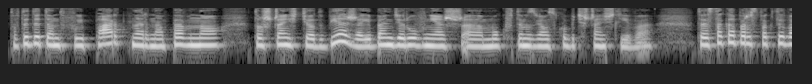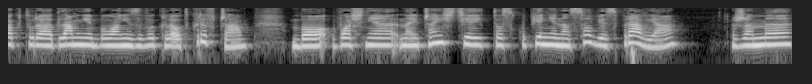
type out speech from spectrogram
to wtedy ten twój partner na pewno to szczęście odbierze i będzie również e, mógł w tym związku być szczęśliwy. To jest taka perspektywa, która dla mnie była niezwykle odkrywcza, bo właśnie najczęściej to skupienie na sobie sprawia, że my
